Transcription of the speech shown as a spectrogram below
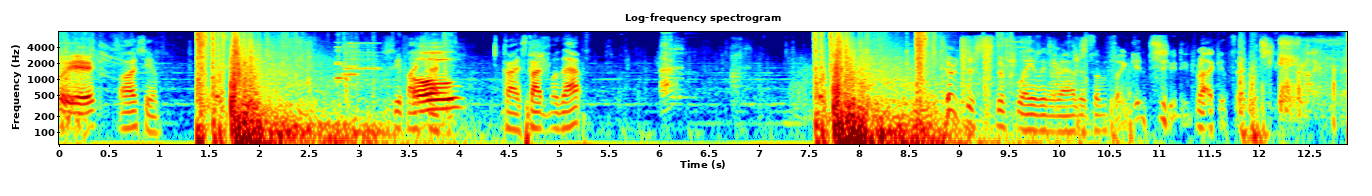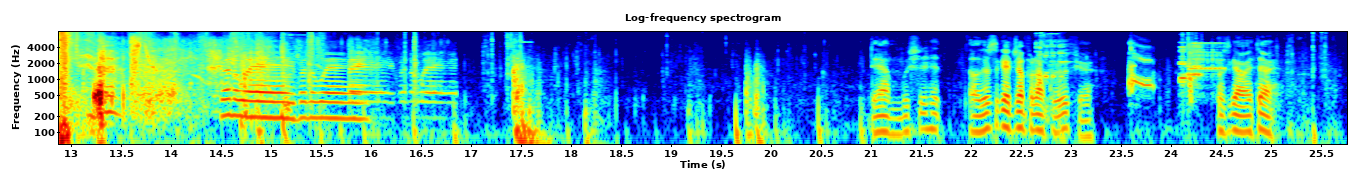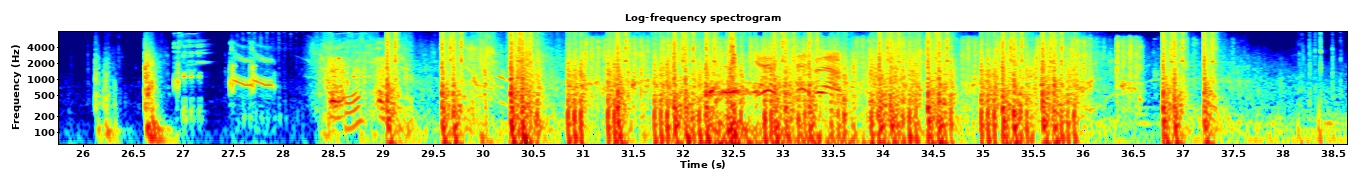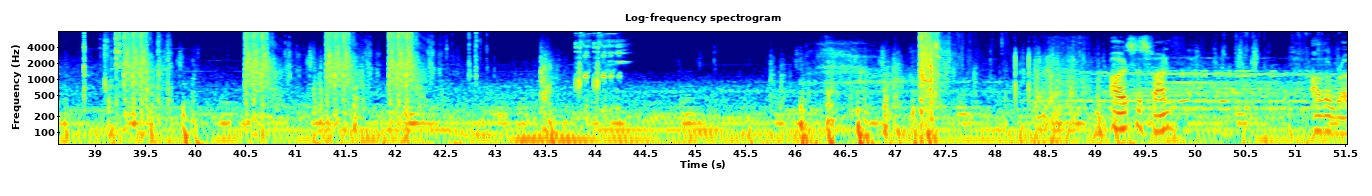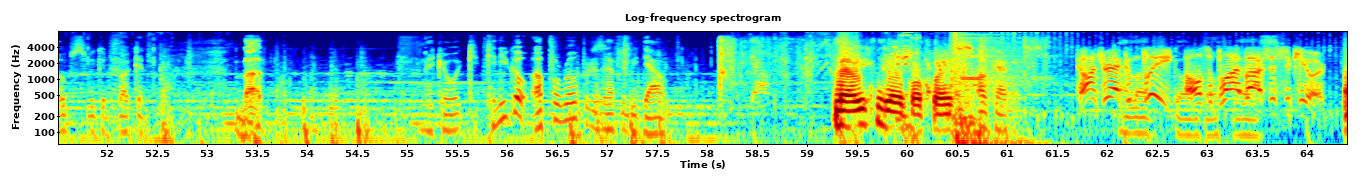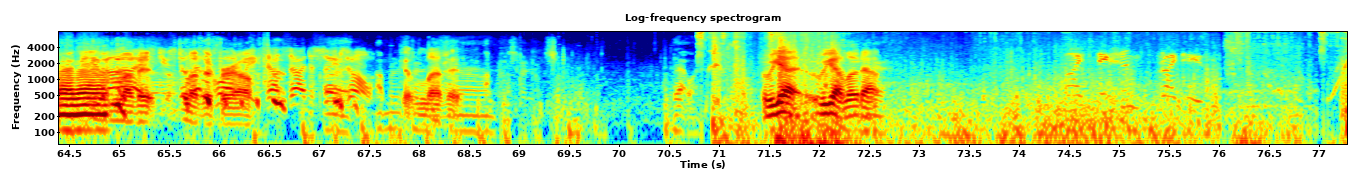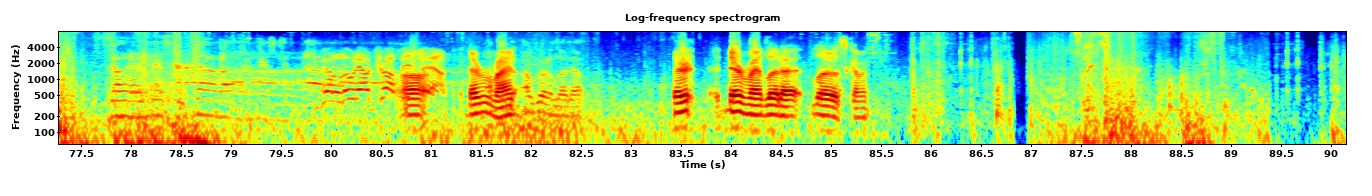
We're here. Oh, I see him. See if I oh. snipe Oh, him. Can I snipe with that? they're, they're, they're flailing around as I'm fucking shooting rockets at you. run away, run away. Damn, we should hit. Oh, there's a guy jumping off the roof here. There's a guy right there. See you? Gas is inbound. Oh, this is fun. All the ropes we could fucking. But. Make c- Can you go up a rope or does it have to be down? No, you can go both ways. Okay. Contract complete. All supply ways. boxes secured. I know. Love it. You still Love have it, squad bro. outside the safe zone. I'm gonna You'll love it. um, That one. we got we got loadout. Here. My station, right here. No, I missed it. No. You got a loadout drop Uh, inbound. never I'm mind. I'm going to load up. Never, never mind. Loadout. Loadout's coming.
